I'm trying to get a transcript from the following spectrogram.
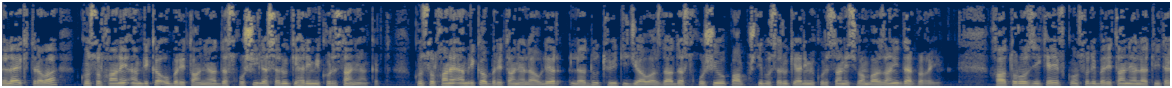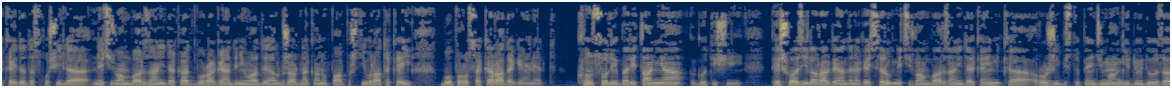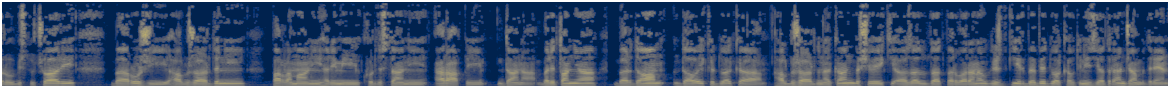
لەلایەکی ترەوە کونسولخانەی ئەمریکا و بریتانیا دەستخۆشی لە سەرۆکی هەرێمی کوردستانیان کرد کونسولخانەی ئەمریکا و بریتانیا لە هەولێر لە دوو تویتی جیاوازدا دەستخۆشی و پاڵپشتی بۆ سەرۆکی هەرێمی کوردستانی چوان بارزانانی دەربڕی خاتوڕۆزی کەیف کۆنسولی بەریتانیا لە تویتەکەی دە دەستخۆشی لە نێچیروان بارزانانی دەکات بۆ ڕاگەاندنی وادەی هەڵبژاردنەکان و پاڵپشتی وڵاتەکەی بۆ پرۆسەکە ڕادەگەیەنێت کونسوڵی بەریتانیا گوتیشی، پێشوازی لە ڕاگەیاندنەکەی سەرۆک نێچیرڤان بارزانی دەکەین کە ڕۆژی 25 ی مانگی دووی 2024 بە ڕۆژی هەڵبژاردنی پەڕلەمانی هەرێمی کوردستانی عێراقی دانا. بەریتانیا بەردەوام داوای کردووە کە هەڵبژاردنەکان بە شێوەیەکی ئازاد و دادپەروەرانە و گشتگیر بەبێ دواکەوتنی زیاتر ئەنجام بدرێن.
